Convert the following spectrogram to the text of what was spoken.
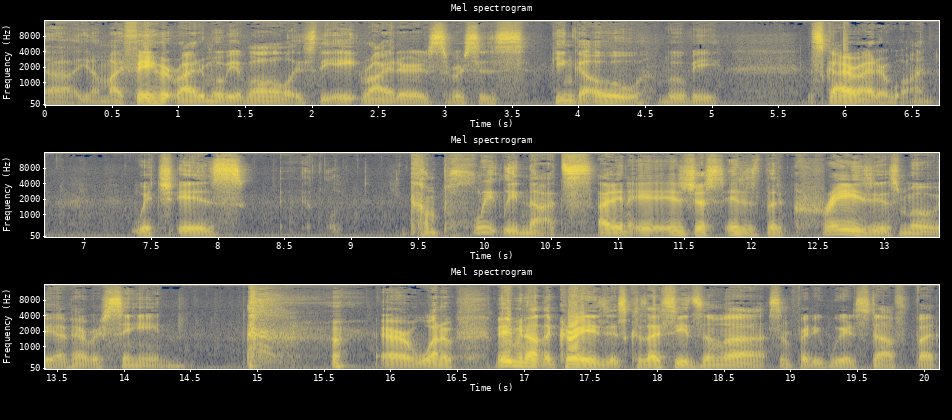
Uh, you know, my favorite Rider movie of all is the Eight Riders versus Ginga O movie, the Skyrider one, which is completely nuts. I mean, it is just it is the craziest movie I've ever seen. or one of maybe not the craziest because I've seen some uh, some pretty weird stuff, but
